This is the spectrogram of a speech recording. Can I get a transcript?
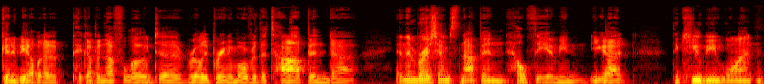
going to be able to pick up enough load to really bring them over the top. And, uh, and then Bryce Young's not been healthy. I mean, you got the QB one,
